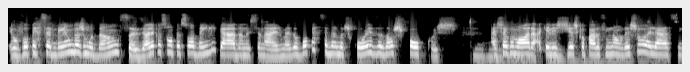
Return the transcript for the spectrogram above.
eu vou percebendo as mudanças, e olha que eu sou uma pessoa bem ligada nos sinais, mas eu vou percebendo as coisas aos poucos. Uhum. Aí chega uma hora, aqueles dias que eu paro assim, não, deixa eu olhar assim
